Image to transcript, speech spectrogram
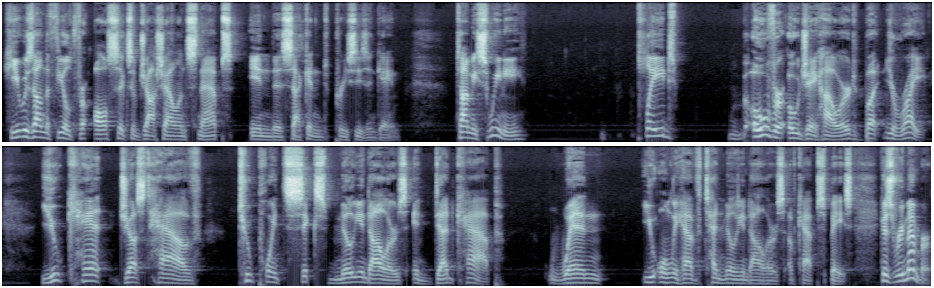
He was on the field for all six of Josh Allen's snaps in the second preseason game. Tommy Sweeney played over OJ Howard, but you're right. You can't just have $2.6 million in dead cap when you only have $10 million of cap space. Because remember,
